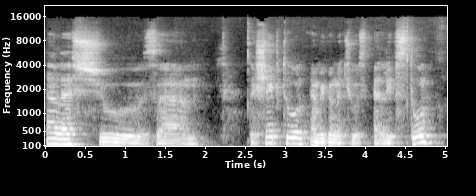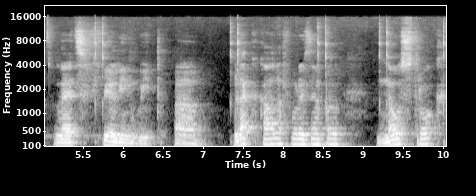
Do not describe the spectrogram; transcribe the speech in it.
and let's choose um, the shape tool and we're gonna choose ellipse tool. Let's fill in with a black color for example, no stroke,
